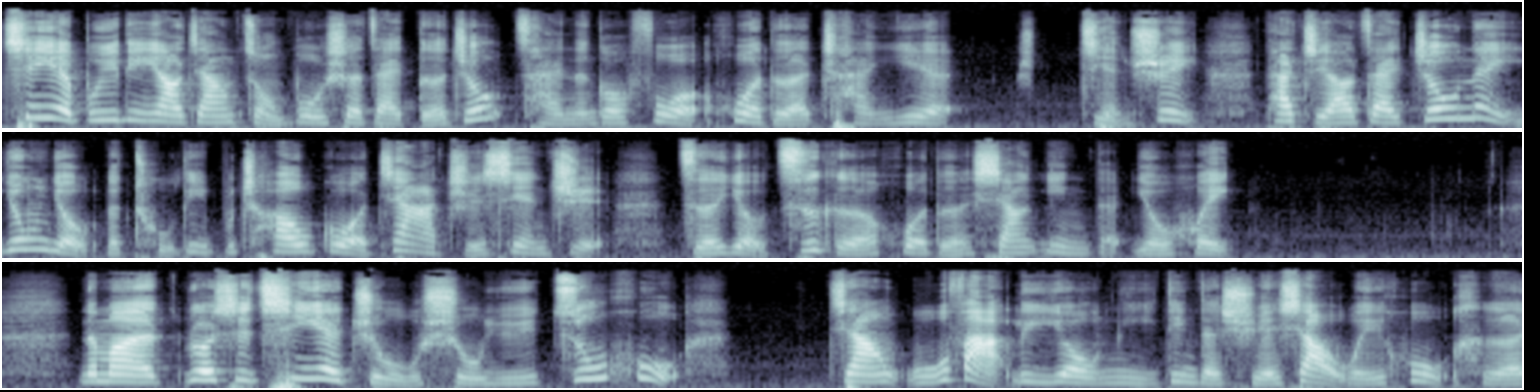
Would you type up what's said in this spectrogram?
企业不一定要将总部设在德州才能够获获得产业减税，他只要在州内拥有的土地不超过价值限制，则有资格获得相应的优惠。那么，若是企业主属于租户，将无法利用拟定的学校维护和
